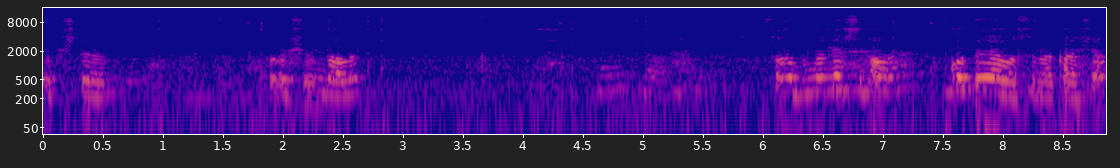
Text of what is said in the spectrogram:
Yapıştırın. Sonra şunu da alın. Sonra bunların hepsini alın. Kopyalaya basın arkadaşlar.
